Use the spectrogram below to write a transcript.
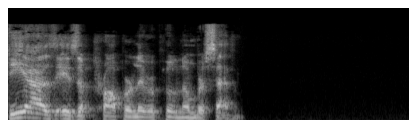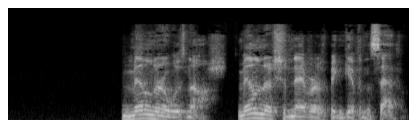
Diaz is a proper Liverpool number seven. Milner was not. Milner should never have been given seven.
